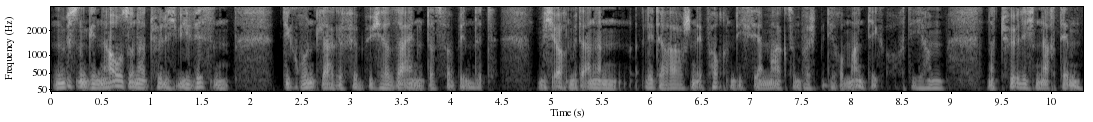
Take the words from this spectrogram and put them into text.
müssen genauso natürlich wie Wissen die Grundlage für Bücher sein. Und das verbindet mich auch mit anderen literarischen Epochen, die ich sehr mag, zum Beispiel die Romantik auch. Die haben natürlich nach dem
